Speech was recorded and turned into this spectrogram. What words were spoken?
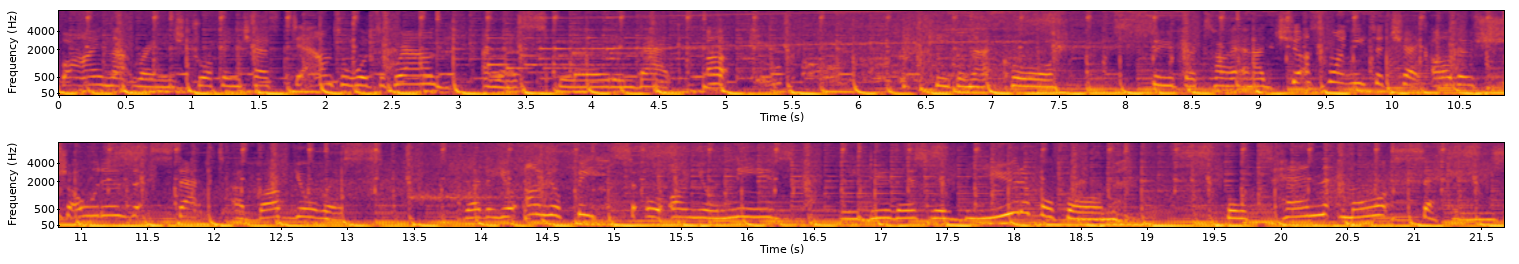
find that range, dropping chest down towards the ground and then exploding back up. Keeping that core super tight. And I just want you to check are those shoulders stacked above your wrists? Whether you're on your feet or on your knees, we do this with beautiful form for 10 more seconds.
